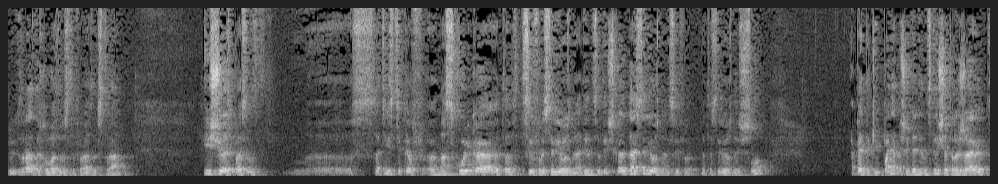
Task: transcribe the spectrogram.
Люди из разных возрастов, разных стран. еще я спросил статистиков, э, насколько эта цифра серьезная, 11 тысяч. Сказали, да, серьезная цифра, это серьезное число. Опять-таки, понятно, что эти 11 тысяч отражают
